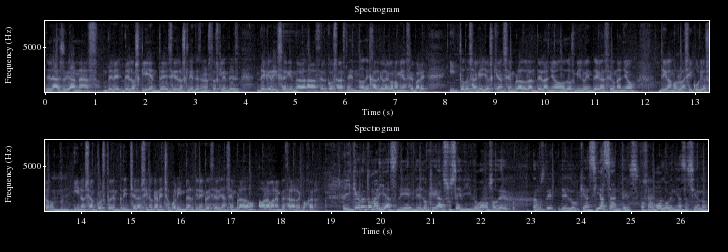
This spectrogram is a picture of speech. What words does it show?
las ganas de, los clientes y de los clientes de nuestros clientes de querer seguir a hacer cosas, de no dejar que la economía se pare. Y todos aquellos que han sembrado durante el año 2020, que ha sido un año, digámoslo así, curioso, y no se han puesto en trincheras, sino que han hecho por invertir en crecer y han sembrado, ahora van a empezar a recoger. ¿Y qué retomarías de, lo que ha sucedido, o sea, de, de, lo que hacías antes, o cómo lo venías haciendo?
